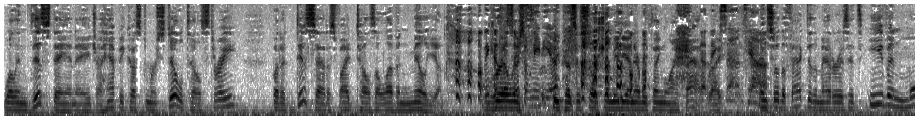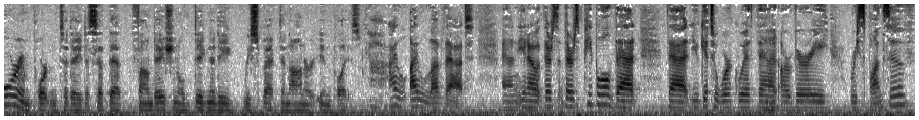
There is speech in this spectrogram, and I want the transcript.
Well, in this day and age, a happy customer still tells three, but a dissatisfied tells 11 million. because really of social media. Because of social media and everything like that, That right? makes sense, yeah. And so the fact of the matter is, it's even more important today to set that foundational dignity, respect, and honor in place. Ah, I, I love that, and you know, there's there's people that that you get to work with that mm-hmm. are very responsive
